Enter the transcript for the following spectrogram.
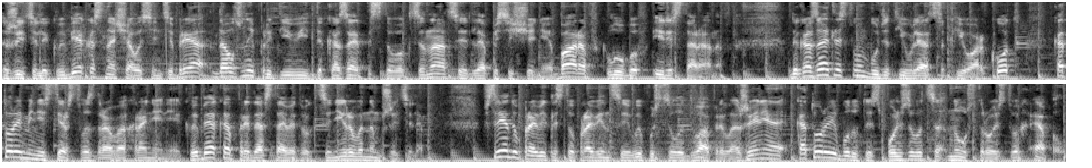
Жители Квебека с начала сентября должны предъявить доказательства вакцинации для посещения баров, клубов и ресторанов. Доказательством будет являться QR-код, который Министерство здравоохранения Квебека предоставит вакцинированным жителям. В среду правительство провинции выпустило два приложения, которые будут использоваться на устройствах Apple.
